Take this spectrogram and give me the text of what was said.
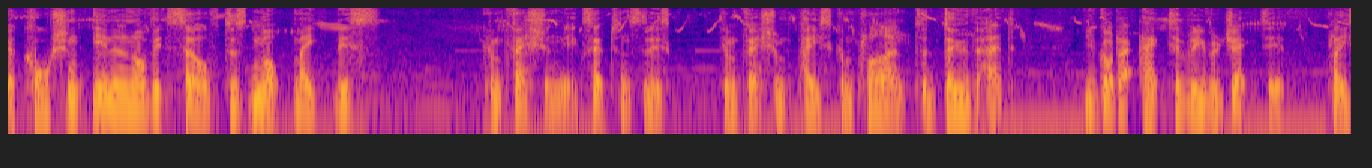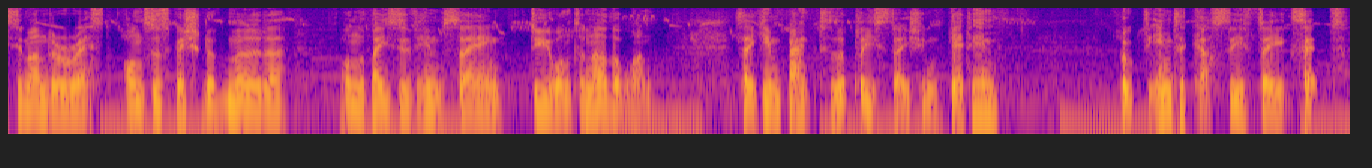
a caution in and of itself does not make this confession, the acceptance of this confession PACE compliant. To do that, you've got to actively reject it, place him under arrest on suspicion of murder on the basis of him saying, Do you want another one? Take him back to the police station, get him booked into custody if they accept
